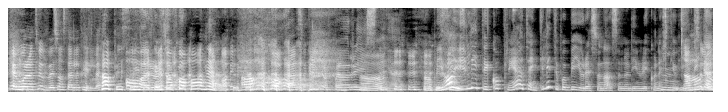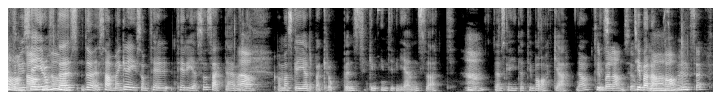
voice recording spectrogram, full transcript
Det är vårat huvud som ställer till det. Ja, precis. Åh, vad Ska vi ta och kapa av det här? Kapar så kan Ja, kroppen... rysningar. Ja, Ni har ju lite kopplingar. Jag tänker lite på bioresonansen och din reconnective Mm, healing absolut. där. För du Ja, säger mm. ofta de- samma grej som Ter- Therese har sagt. Det här med Ja. att man ska hjälpa kroppens intelligens att Mm. den ska hitta tillbaka. Ja, Till balans ja. Till balans. Ja, Mm. exakt.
